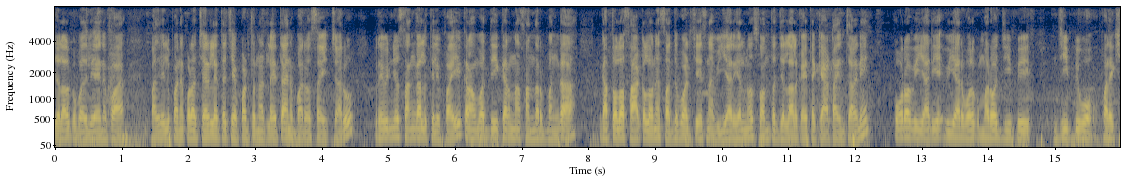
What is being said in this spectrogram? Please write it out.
జిల్లాలకు బదిలీ అయిన ప పని కూడా చర్యలైతే చేపడుతున్నట్లయితే ఆయన భరోసా ఇచ్చారు. రెవెన్యూ సంఘాలు తెలిపాయి. క్రమబద్ధీకరణ సందర్భంగా గతంలో శాఖలోనే సర్దుబాటు చేసిన విఆర్ఏలను సొంత జిల్లాలకైతే కేటాయించాలని పూర్వ విఆర్ఏ విఆర్ఓలకు మరో జీపీ జీపీఓ పరీక్ష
